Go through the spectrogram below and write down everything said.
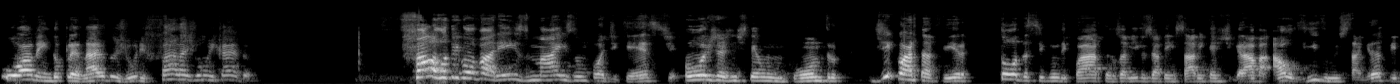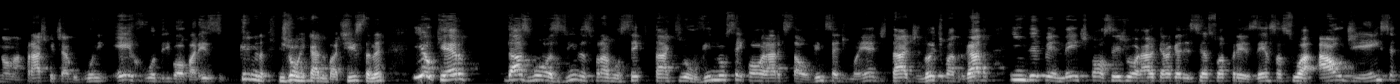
o homem do plenário do júri. Fala, João Ricardo. Fala, Rodrigo Alvarez, mais um podcast. Hoje a gente tem um encontro de quarta-feira, toda segunda e quarta. Os amigos já bem sabem que a gente grava ao vivo no Instagram, Criminal na Prática, Thiago Buni e Rodrigo Alvarez, criminal, e João Ricardo Batista, né? E eu quero dar as boas-vindas para você que está aqui ouvindo. Não sei qual horário que está ouvindo, se é de manhã, de tarde, de noite, de madrugada, independente qual seja o horário, quero agradecer a sua presença, a sua audiência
